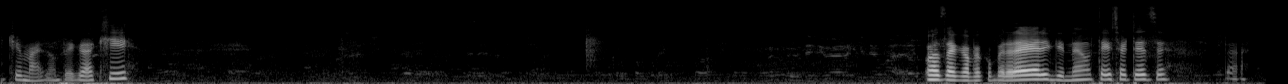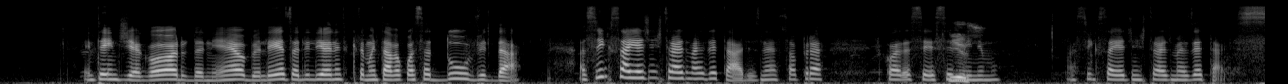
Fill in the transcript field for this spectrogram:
O que mais? Vamos pegar aqui. O Azaghal vai cobrar Ering, não, tenho certeza. Tá. Entendi agora, o Daniel, beleza. A Liliane que também estava com essa dúvida. Assim que sair a gente traz mais detalhes, né? Só para esclarecer esse Isso. mínimo. Assim que sair a gente traz mais detalhes.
